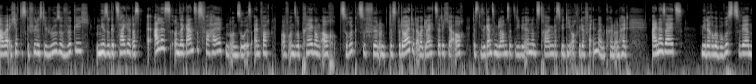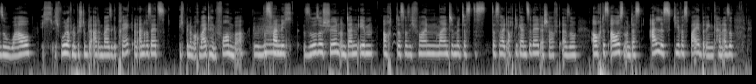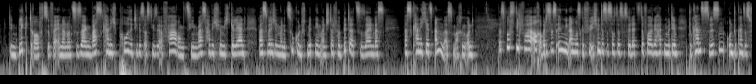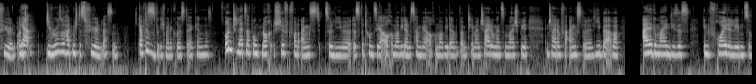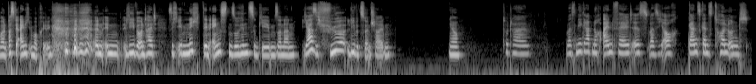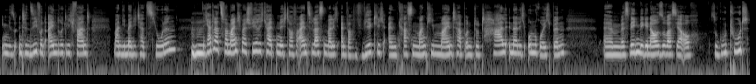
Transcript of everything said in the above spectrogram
Aber ich habe das Gefühl, dass die Ruso wirklich mir so gezeigt hat, dass alles, unser ganzes Verhalten und so ist einfach auf unsere Prägung auch zurückzuführen. Und das bedeutet aber gleichzeitig ja auch, dass diese ganzen Glaubenssätze, die wir in uns tragen, dass wir die auch wieder verändern können. Und halt einerseits mir darüber bewusst zu werden, so wow, ich, ich wurde auf eine bestimmte Art und Weise geprägt und andererseits, ich bin aber auch weiterhin formbar. Das fand ich so, so schön und dann eben auch das, was ich vorhin meinte, mit, dass das dass halt auch die ganze Welt erschafft. Also auch das Außen und dass alles dir was beibringen kann. Also den Blick drauf zu verändern und zu sagen, was kann ich Positives aus dieser Erfahrung ziehen? Was habe ich für mich gelernt? Was will ich in meine Zukunft mitnehmen, anstatt verbittert zu sein? Was, was kann ich jetzt anders machen? Und das wusste ich vorher auch, aber das ist irgendwie ein anderes Gefühl. Ich finde, das ist auch das, was wir letzte Folge hatten mit dem, du kannst es wissen und du kannst es fühlen. Und Ja. die Russo hat mich das fühlen lassen. Ich glaube, das ist wirklich meine größte Erkenntnis. Und letzter Punkt noch, Shift von Angst zur Liebe. Das betont sie ja auch immer wieder und das haben wir auch immer wieder beim Thema Entscheidungen zum Beispiel. Entscheidung für Angst oder Liebe, aber allgemein dieses in Freude leben zu wollen, was wir eigentlich immer predigen. in, in Liebe und halt sich eben nicht den Ängsten so hinzugeben, sondern ja, sich für Liebe zu entscheiden. Ja. Total. Was mir gerade noch einfällt, ist, was ich auch ganz, ganz toll und irgendwie so intensiv und eindrücklich fand, waren die Meditationen. Ich hatte da zwar manchmal Schwierigkeiten, mich darauf einzulassen, weil ich einfach wirklich einen krassen Monkey Mind habe und total innerlich unruhig bin. Ähm, weswegen mir genau sowas ja auch so gut tut.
